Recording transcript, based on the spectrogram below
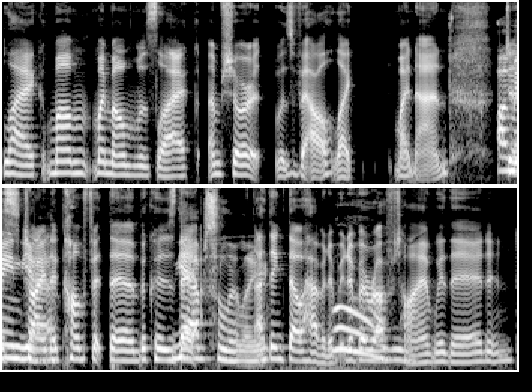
like mum my mum was like i'm sure it was val like my nan I just mean, trying yeah. to comfort them because yeah, they absolutely. I think they were having a bit of a rough Oh. time with it, and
